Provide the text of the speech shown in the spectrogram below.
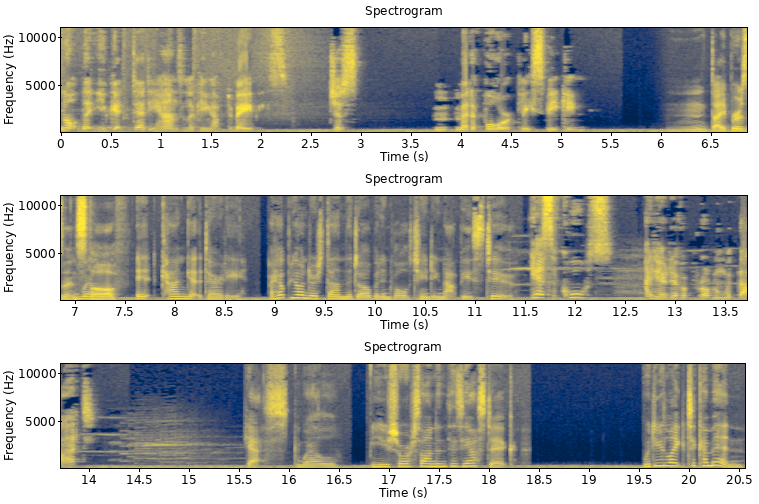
Not that you get dirty hands looking after babies. Just m- metaphorically speaking. mm, diapers and well, stuff. it can get dirty. I hope you understand the job would involve changing nappies too. Yes, of course. I don't have a problem with that. Yes, well, you sure sound enthusiastic. Would you like to come in?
